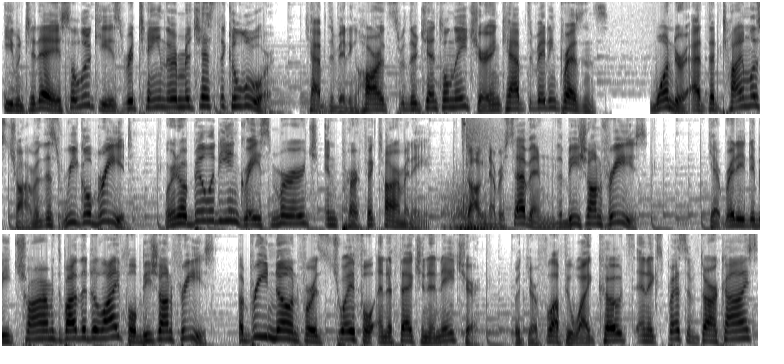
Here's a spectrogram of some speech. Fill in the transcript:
Even today, Salukis retain their majestic allure, captivating hearts through their gentle nature and captivating presence. Wonder at the timeless charm of this regal breed, where nobility and grace merge in perfect harmony. Dog number 7, the Bichon Frise. Get ready to be charmed by the delightful Bichon Frise, a breed known for its joyful and affectionate nature. With their fluffy white coats and expressive dark eyes,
